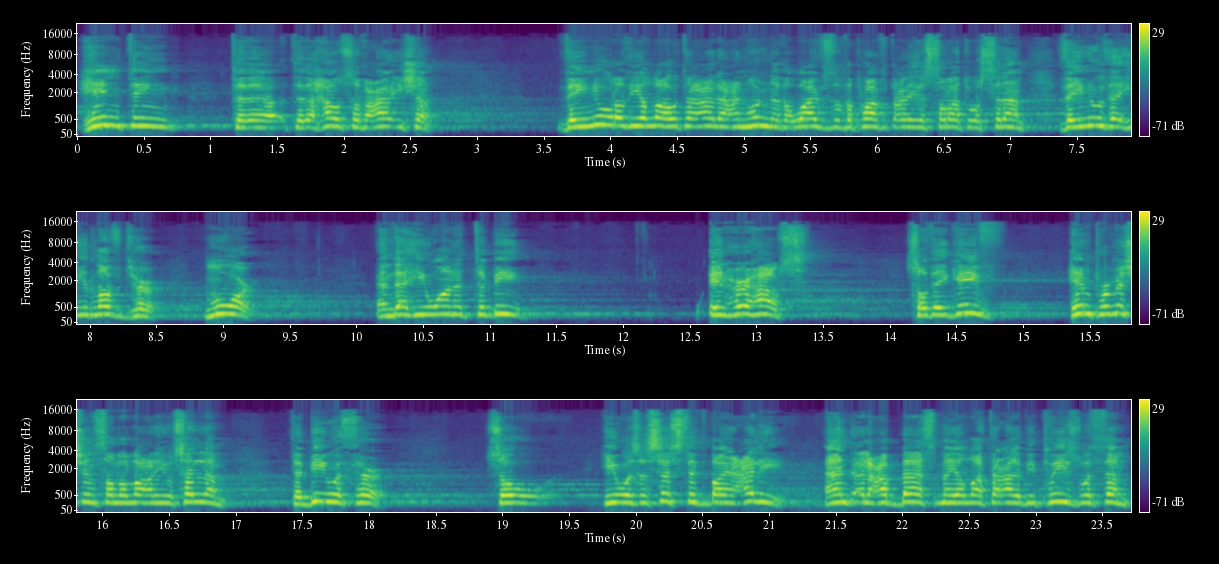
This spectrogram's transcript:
Hinting to the, to the house of Aisha. They knew radiallahu ta'ala anhunna, the wives of the Prophet wasalam, they knew that he loved her more and that he wanted to be in her house. So they gave him permission sallallahu alayhi wasallam to be with her. So he was assisted by Ali and Al-Abbas, may Allah ta'ala be pleased with them.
